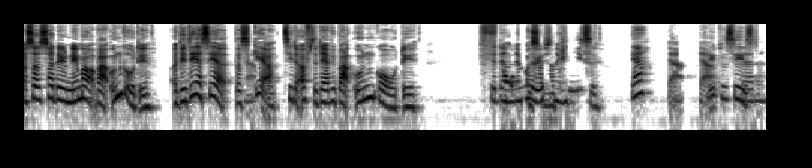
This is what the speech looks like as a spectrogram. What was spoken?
Og så, så er det jo nemmere at bare undgå det. Og det er det, jeg ser, der sker ja. tit og ofte, det er, at vi bare undgår det. Det er den nemme løsning. Ja, ja, ja, er præcis. Det det.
